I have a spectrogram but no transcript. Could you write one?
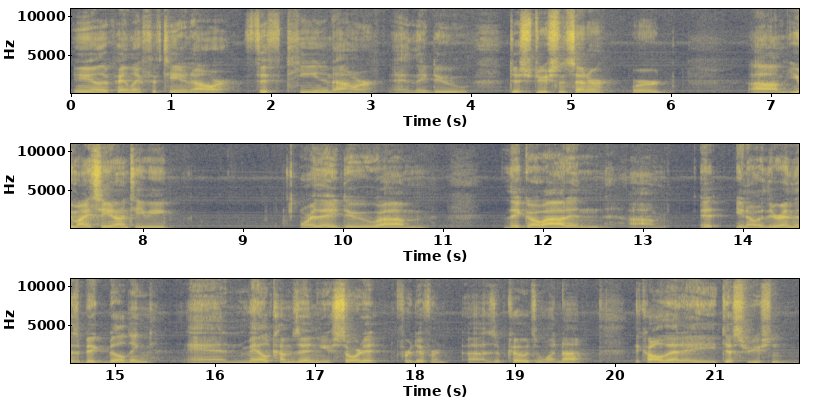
you know, they're paying like fifteen an hour, fifteen an hour, and they do distribution center where um, you might see it on TV, where they do, um, they go out and um, it, you know, they're in this big building and mail comes in, you sort it for different uh, zip codes and whatnot. They call that a distribution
